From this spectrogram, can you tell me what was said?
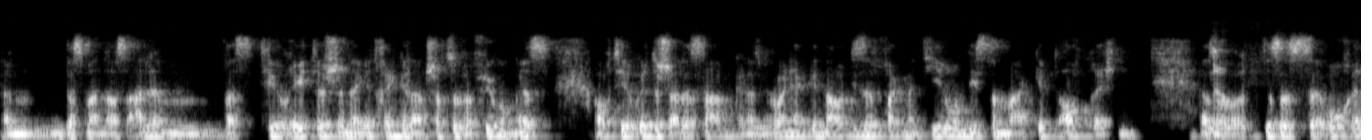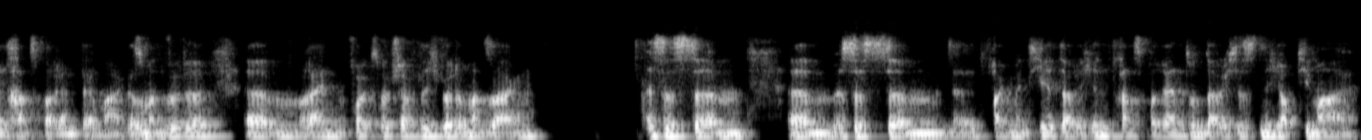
ähm, dass man aus allem, was theoretisch in der Getränkelandschaft zur Verfügung ist, auch theoretisch alles haben kann. Also wir wollen ja genau diese Fragmentierung, die es im Markt gibt, aufbrechen. Also das ist äh, hoch intransparent der Markt. Also man würde ähm, rein volkswirtschaftlich würde man sagen, es ist, ähm, ähm, es ist ähm, fragmentiert, dadurch intransparent und dadurch ist es nicht optimal.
